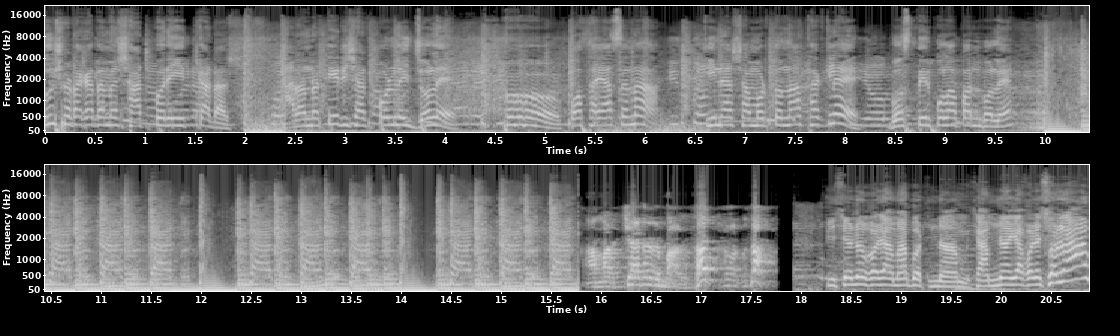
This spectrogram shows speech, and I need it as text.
দুইশো টাকা দামে শার্ট পরে ঈদ কাটাস। আর আমরা টেরি শার্ট পরলেই জ্বলে। কথায় আছে না? কিনার সামর্থ্য না থাকলে বস্তির পোলাপান বলে। আমার চ্যাটার কথা পিছনে করে আমার বদনাম সামনে আয়া করে চলাম।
